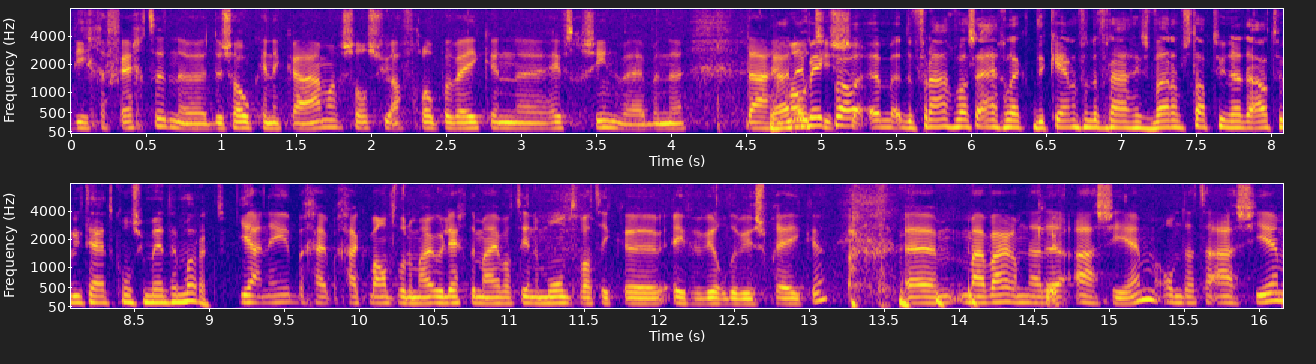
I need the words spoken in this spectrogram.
die gevechten. dus ook in de Kamer, zoals u afgelopen weken heeft gezien. We hebben daar ja, moties... Wel, de vraag was eigenlijk, de kern van de vraag is... waarom stapt u naar de autoriteit Consument en Markt? Ja, nee, begrijp, ga ik beantwoorden. Maar u legde mij wat in de mond wat ik even wilde weer spreken. um, maar waarom naar de ACM? Omdat de ACM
